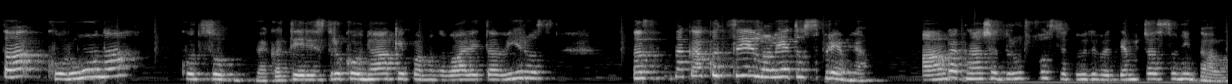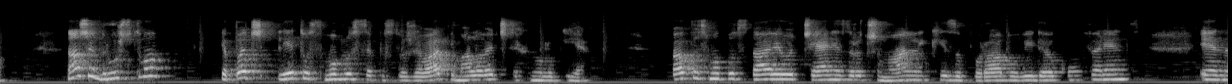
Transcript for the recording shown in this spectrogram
Ta korona, kot so nekateri strokovnjaki pa imenovali ta virus, nas nekako celo leto spremlja. Ampak naše društvo se tudi v tem času ni dalo. Naše društvo je pač letos moglo se posluževati malo več tehnologije. Kako smo postali učeni z računalniki, z uporabo videokonferenc. In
